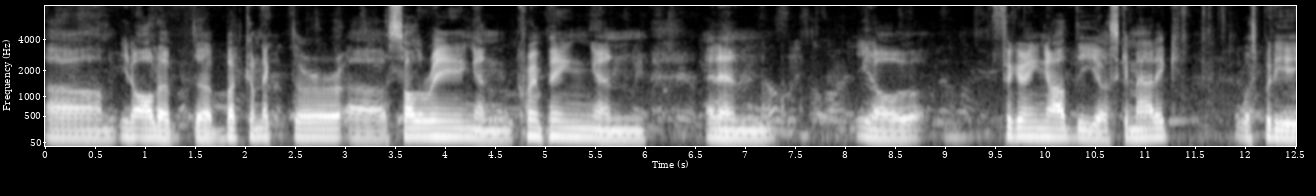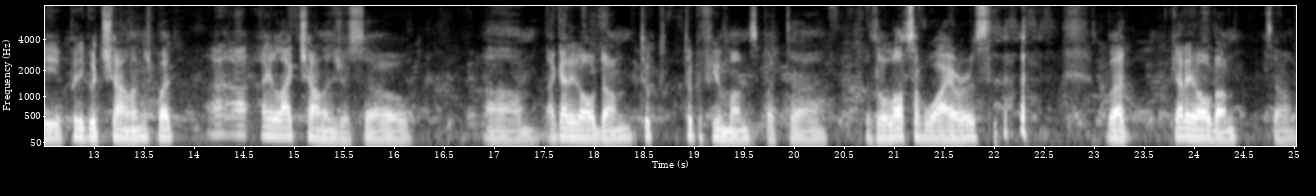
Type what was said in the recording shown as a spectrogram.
Um, you know all the the butt connector soldering and crimping and and then you know figuring out the schematic was pretty pretty good challenge. But I, I like challenges, so um, I got it all done. took took a few months, but uh, there's lots of wires, but got it all done. So.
